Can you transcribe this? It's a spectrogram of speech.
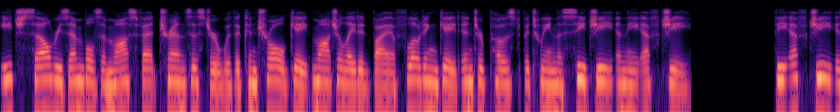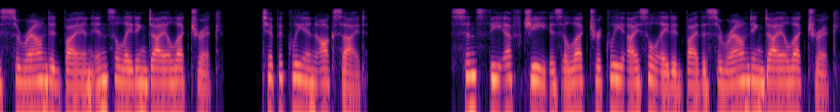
each cell resembles a MOSFET transistor with a control gate modulated by a floating gate interposed between the CG and the FG. The FG is surrounded by an insulating dielectric, typically an oxide. Since the Fg is electrically isolated by the surrounding dielectric,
